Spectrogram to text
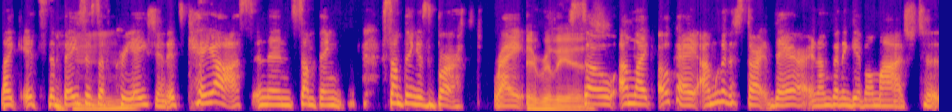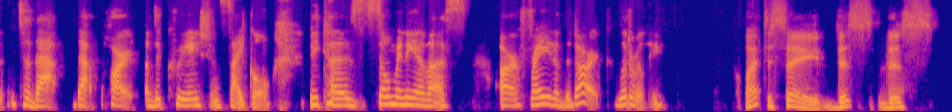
Like it's the basis mm-hmm. of creation. It's chaos, and then something something is birthed, right? It really is. So I'm like, okay, I'm going to start there, and I'm going to give homage to to that that part of the creation cycle, because so many of us are afraid of the dark, literally. Well, I have to say this this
